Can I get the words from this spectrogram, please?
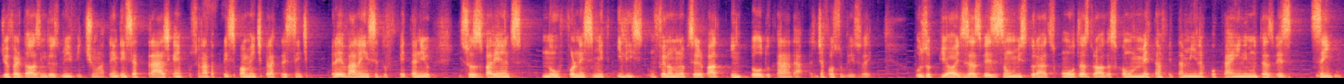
de overdose em 2021. A tendência trágica é impulsionada principalmente pela crescente prevalência do fentanil e suas variantes no fornecimento ilícito, um fenômeno observado em todo o Canadá. A gente já falou sobre isso aí. Os opioides às vezes são misturados com outras drogas como metanfetamina, cocaína e muitas vezes sem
